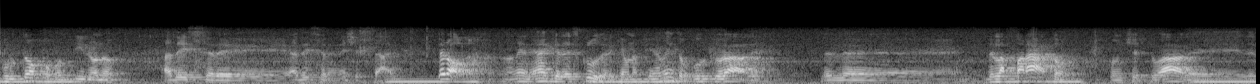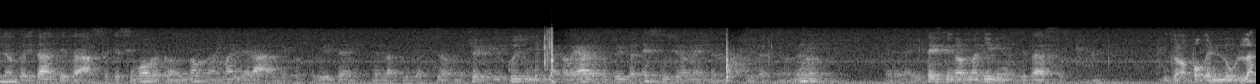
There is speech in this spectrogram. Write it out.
purtroppo continuano ad essere, ad essere necessari. Però non è neanche da escludere che un affinamento culturale del, dell'apparato concettuale delle autorità antitrust che si muove con norme maglie larghe costruite nell'applicazione, cioè il cui significato reale è costruito esclusivamente nell'applicazione. Eh, I testi normativi in antitrust dicono poco e nulla,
